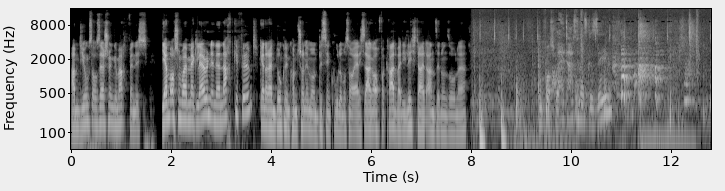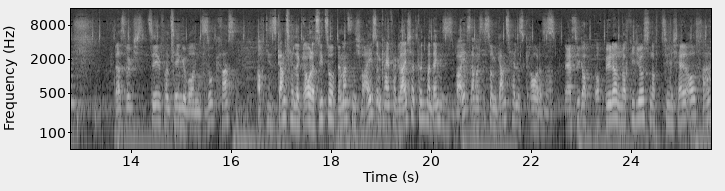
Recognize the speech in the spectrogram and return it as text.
Haben die Jungs auch sehr schön gemacht, finde ich. Die haben auch schon bei McLaren in der Nacht gefilmt. Generell im Dunkeln kommt schon immer ein bisschen cooler, muss man auch ehrlich sagen. Auch gerade, weil die Lichter halt an sind und so, ne? Unfassbar. Alter, hast du das gesehen? Das ist wirklich 10 von 10 geworden. So krass. Auch dieses ganz helle Grau, das sieht so, wenn man es nicht weiß und keinen Vergleich hat, könnte man denken, es ist weiß, aber es ist so ein ganz helles Grau. Das ist Ja, es sieht auch auf Bildern und auf Videos noch ziemlich hell aus. Ne?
